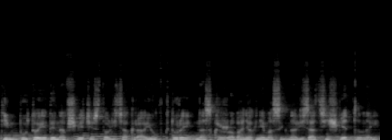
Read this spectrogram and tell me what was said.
Timpu to jedyna w świecie stolica kraju, w której na skrzyżowaniach nie ma sygnalizacji świetlnej.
